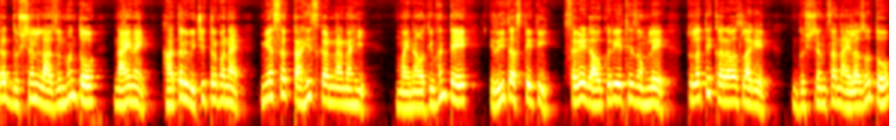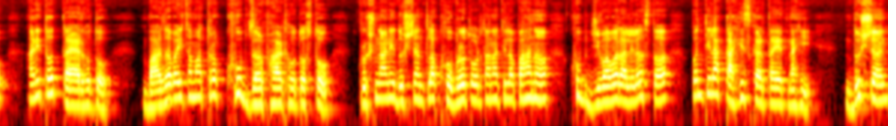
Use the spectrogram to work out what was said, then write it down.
तर दुष्यंत लाजून म्हणतो नाही नाही हा तर विचित्रपणा आहे. मी असं काहीच करणार नाही. मैनावती म्हणते रीत असते ती. सगळे गावकरी येथे जमले. तुला ते करावंच लागेल. दुष्यंतचा नाईलाज होतो आणि तो तयार होतो. बाजाबाईचा मात्र खूप जळफाट होत असतो. कृष्ण आणि दुष्यंतला खोबरं तोडताना तिला पाहणं खूप जीवावर आलेलं असतं पण तिला काहीच करता येत नाही. दुष्यंत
